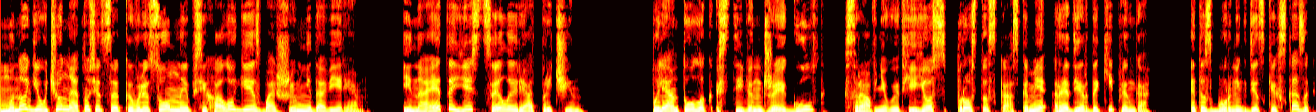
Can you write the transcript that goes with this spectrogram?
Многие ученые относятся к эволюционной психологии с большим недоверием. И на это есть целый ряд причин. Палеонтолог Стивен Джей Гулд сравнивает ее с просто сказками Редьярда Киплинга. Это сборник детских сказок,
